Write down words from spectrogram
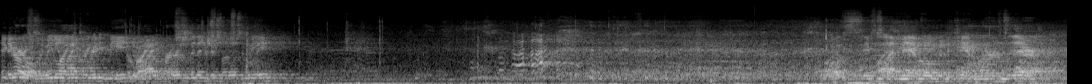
Hey, girls, would you like to meet the right person that you're supposed to meet? Well, it seems like I may have opened a can of worms there.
